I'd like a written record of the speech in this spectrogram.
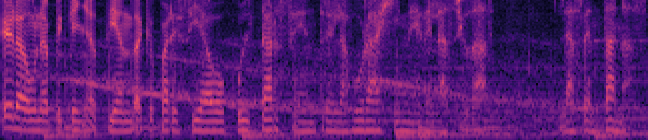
Era una pequeña tienda que parecía ocultarse entre la vorágine de la ciudad. Las ventanas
